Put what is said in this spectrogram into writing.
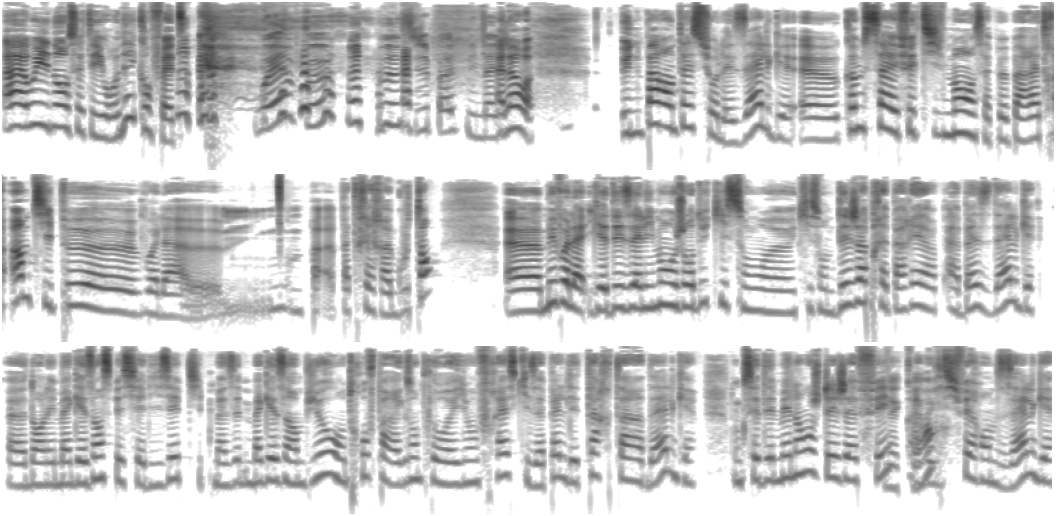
Ah oui, non, c'était ironique en fait. ouais, un peu. Je sais pas, Alors, Une parenthèse sur les algues, euh, comme ça effectivement, ça peut paraître un petit peu, euh, voilà, euh, pas, pas, très ragoûtant. Mais voilà, il y a des aliments aujourd'hui qui sont qui sont déjà préparés à, base d'algues. Dans les magasins spécialisés, type magasins bio, on trouve par exemple au rayon frais ce qu'ils appellent des tartares d'algues. Donc c'est des mélanges déjà faits avec différentes algues,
